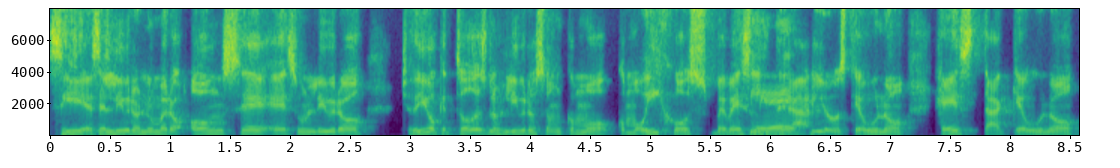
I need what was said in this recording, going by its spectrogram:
Sí, es el libro número 11, es un libro, yo digo que todos los libros son como, como hijos, bebés literarios que uno gesta, que uno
